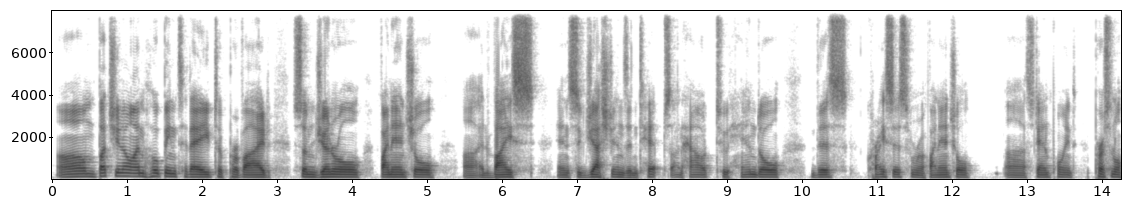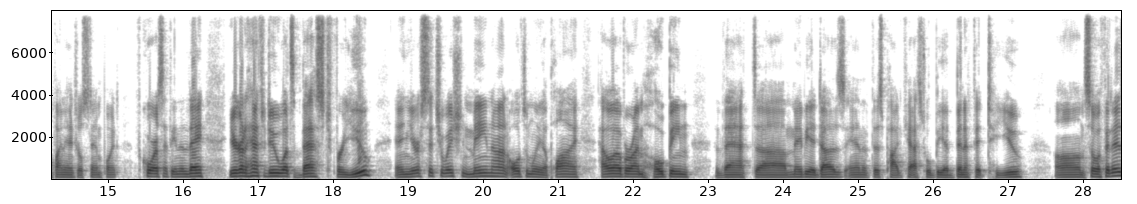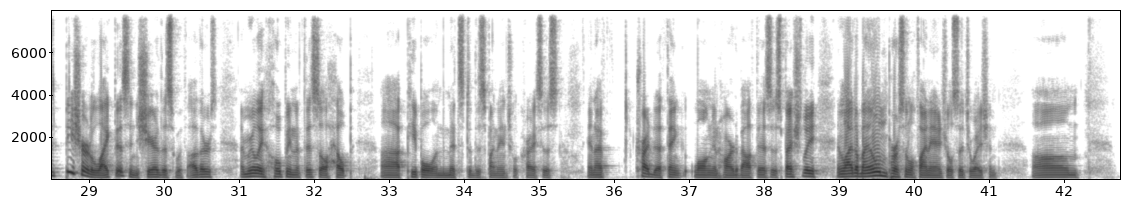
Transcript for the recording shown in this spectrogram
Um, but you know, I'm hoping today to provide some general financial uh, advice and suggestions and tips on how to handle this crisis from a financial uh, standpoint personal financial standpoint. Of course, at the end of the day, you're going to have to do what's best for you, and your situation may not ultimately apply. However, I'm hoping that uh, maybe it does, and that this podcast will be a benefit to you. Um, so if it is, be sure to like this and share this with others. I'm really hoping that this will help uh, people in the midst of this financial crisis. And I've tried to think long and hard about this, especially in light of my own personal financial situation. Um,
